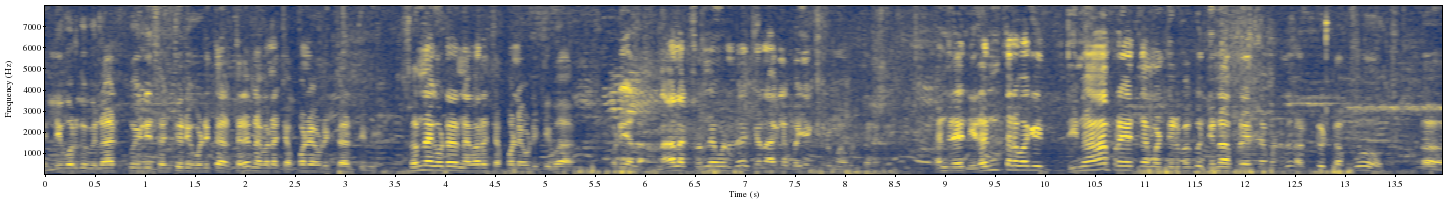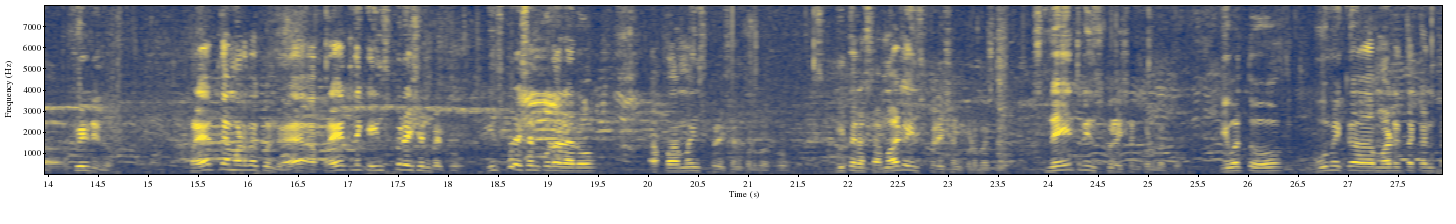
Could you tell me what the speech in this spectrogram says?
ಎಲ್ಲಿವರೆಗೂ ವಿರಾಟ್ ಕೊಹ್ಲಿ ಸೆಂಚುರಿ ಹೊಡಿತಾ ಇರ್ತಾರೆ, ನಾವೆಲ್ಲ ಚಪ್ಪಾಳೆ ಹೊಡಿತಾ ಇರ್ತೀವಿ. ಸೊನ್ನೆ ಹೊಡೆದ್ರೆ ನಾವೆಲ್ಲ ಚಪ್ಪಾಳೆ ಹೊಡಿತೀವ? ಹೊಡಿಯಲ್ಲ. ನಾಲ್ಕು ಸೊನ್ನೆ ಹೊಡೆದ್ರೆ ಜನ ಆಗಲೇ ಬೈಯಕ್ಕೆ ಶುರು ಮಾಡಿಬಿಡ್ತಾರೆ. ಅಂದರೆ ನಿರಂತರವಾಗಿ ದಿನಾ ಪ್ರಯತ್ನ ಮಾಡ್ತಿರಬೇಕು, ದಿನಾ ಪ್ರಯತ್ನ ಮಾಡಿದ್ರೆ ಅಷ್ಟು ಟಫು ಫೀಲ್ಡ್ ಇದು. ಪ್ರಯತ್ನ ಮಾಡಬೇಕು ಅಂದರೆ ಆ ಪ್ರಯತ್ನಕ್ಕೆ ಇನ್ಸ್ಪಿರೇಷನ್ ಬೇಕು. ಇನ್ಸ್ಪಿರೇಷನ್ ಕೊಡೋರು ಯಾರು? ಅಪ್ಪ, ಅಮ್ಮ ಇನ್ಸ್ಪಿರೇಷನ್ ಕೊಡಬೇಕು. ಈ ಥರ ಸಮಾಜ ಇನ್ಸ್ಪಿರೇಷನ್ ಕೊಡಬೇಕು, ಸ್ನೇಹಿತರು ಇನ್ಸ್ಪಿರೇಷನ್ ಕೊಡಬೇಕು. ಇವತ್ತು ಭೂಮಿಕಾ ಮಾಡಿರ್ತಕ್ಕಂಥ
